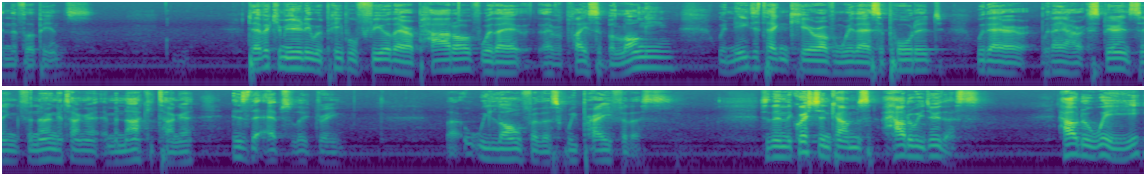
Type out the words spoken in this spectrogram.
in the Philippians. To have a community where people feel they're a part of, where they have a place of belonging, where needs are taken care of, and where they are supported, where they are, where they are experiencing whanaungatanga and manaakitanga, is the absolute dream. We long for this, we pray for this. So then the question comes how do we do this? How do we,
